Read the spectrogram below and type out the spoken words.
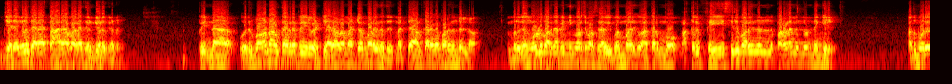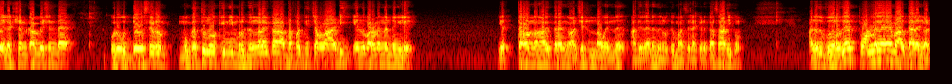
ജനങ്ങൾ തരാ താരാപാര കിടക്കാണ് പിന്നെ ഒരുപാട് ആൾക്കാരുടെ പേര് വെട്ടി. അതാണ് മറ്റവൻ പറയുന്നത്. മറ്റേ ആൾക്കാരൊക്കെ പറയുന്നുണ്ടല്ലോ. മൃഗങ്ങളോട് പറഞ്ഞാൽ പിന്നെയും കുറച്ച് മനസ്സിലാവും. ഇവന്മാർക്ക് അത്ര അത്ര ഫേസിൽ പറയുന്ന പറയണമെന്നുണ്ടെങ്കിൽ അതുപോലെ ഇലക്ഷൻ കമ്മീഷന്റെ ഒരു ഉദ്യോഗസ്ഥരുടെ മുഖത്ത് നോക്കി നീ മൃഗങ്ങളെക്കാൾ അധപ്പത്തിച്ചുള്ള അടി എന്ന് പറയണമെന്നുണ്ടെങ്കിൽ എത്ര നാറിത്തരം കാണിച്ചിട്ടുണ്ടാവും എന്ന് അതിൽ തന്നെ നിങ്ങൾക്ക് മനസ്സിലാക്കി എടുക്കാൻ സാധിക്കും. അത് വെറുതെ പൊള്ളയായ വാഗ്ദാനങ്ങൾ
